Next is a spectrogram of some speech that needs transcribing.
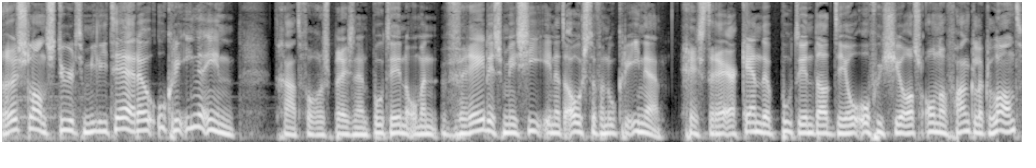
Rusland stuurt militairen Oekraïne in. Het gaat volgens president Poetin om een vredesmissie in het oosten van Oekraïne. Gisteren erkende Poetin dat deel officieel als onafhankelijk land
